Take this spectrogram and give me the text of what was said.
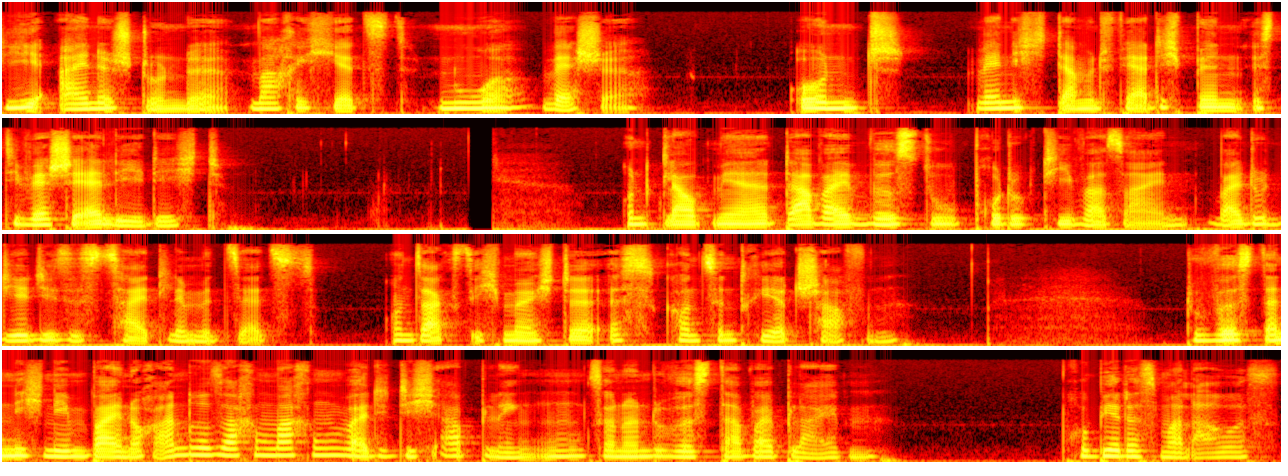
die eine Stunde mache ich jetzt nur Wäsche. Und wenn ich damit fertig bin, ist die Wäsche erledigt. Und glaub mir, dabei wirst du produktiver sein, weil du dir dieses Zeitlimit setzt und sagst, ich möchte es konzentriert schaffen. Du wirst dann nicht nebenbei noch andere Sachen machen, weil die dich ablenken, sondern du wirst dabei bleiben. Probier das mal aus.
